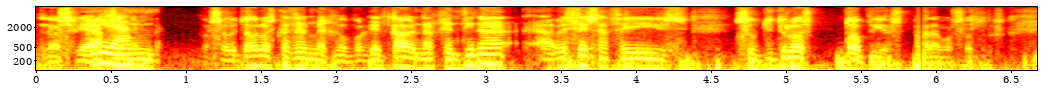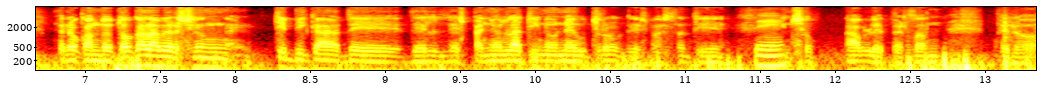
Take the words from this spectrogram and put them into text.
Los que hacen en sobre todo los que hacen México, porque claro, en Argentina a veces hacéis subtítulos propios para vosotros, pero cuando toca la versión típica del español latino neutro, que es bastante insoportable, perdón, pero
